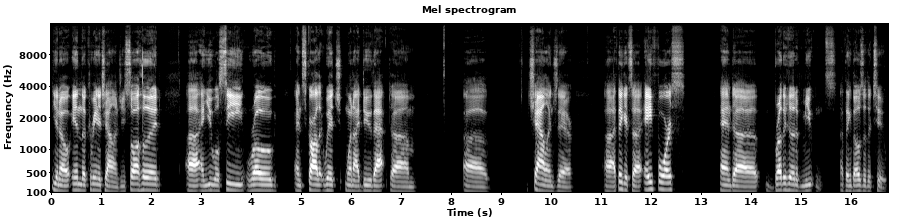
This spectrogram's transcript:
you know, in the Carina Challenge. You saw Hood, uh, and you will see Rogue and Scarlet Witch when I do that um, uh, challenge there. Uh, I think it's uh, A Force and uh, Brotherhood of Mutants. I think those are the two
